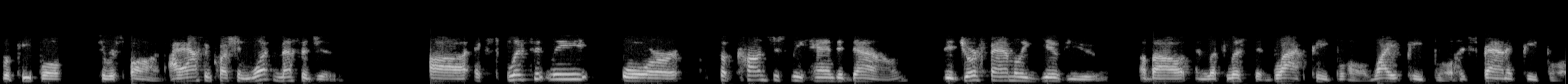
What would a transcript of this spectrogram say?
for people to respond. I ask a question what messages, uh, explicitly or subconsciously handed down, did your family give you about, and let's list it, black people, white people, Hispanic people,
